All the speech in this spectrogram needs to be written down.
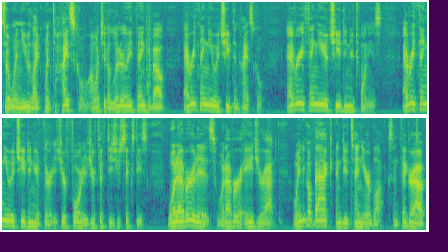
so when you like went to high school, I want you to literally think about everything you achieved in high school, everything you achieved in your 20s, everything you achieved in your 30s, your 40s, your 50s, your 60s, whatever it is, whatever age you're at. I want you to go back and do 10 year blocks and figure out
